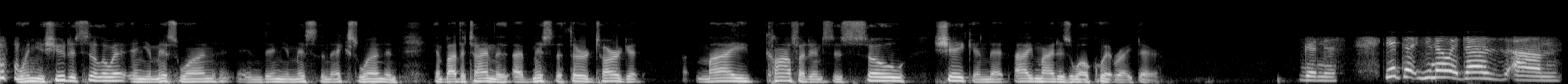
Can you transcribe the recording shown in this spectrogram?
when you shoot a silhouette and you miss one, and then you miss the next one, and, and by the time that I've missed the third target, my confidence is so shaken that I might as well quit right there. Goodness, yeah, you know it does. Um,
